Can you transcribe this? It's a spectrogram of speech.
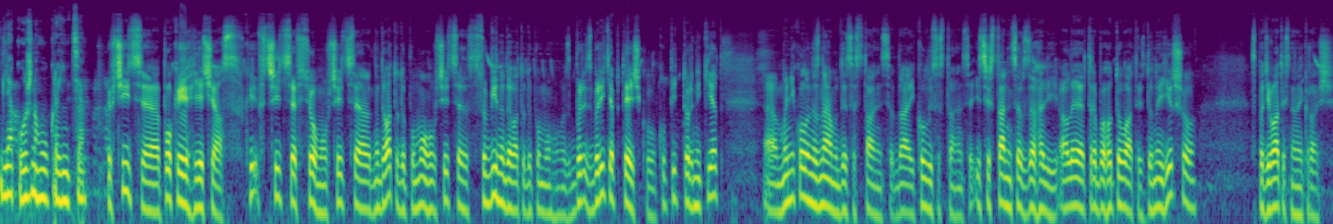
для кожного українця. Вчіться, поки є час. Вчіться всьому, вчіться надавати допомогу, вчіться собі надавати допомогу. Зберіть аптечку, купіть турнікет. Е, Ми ніколи не знаємо, де це станеться, да, і коли це станеться, і чи станеться взагалі. Але треба готуватись до найгіршого, сподіватись на найкраще.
